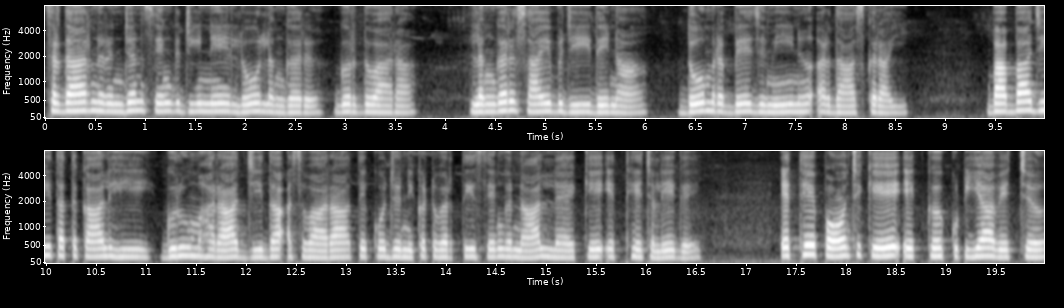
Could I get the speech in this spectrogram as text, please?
ਸਰਦਾਰ ਨਰਿੰਜਨ ਸਿੰਘ ਜੀ ਨੇ ਲੋ ਲੰਗਰ ਗੁਰਦੁਆਰਾ ਲੰਗਰ ਸਾਹਿਬ ਜੀ ਦੇ ਨਾਂ ਦੋ ਮਰਬੇ ਜ਼ਮੀਨ ਅਰਦਾਸ ਕਰਾਈ। ਬਾਬਾ ਜੀ ਤਤਕਾਲ ਹੀ ਗੁਰੂ ਮਹਾਰਾਜ ਜੀ ਦਾ ਅਸਵਾਰਾ ਤੇ ਕੁਝ ਨਿਕਟਵਰਤੀ ਸਿੰਘ ਨਾਲ ਲੈ ਕੇ ਇੱਥੇ ਚਲੇ ਗਏ। ਇੱਥੇ ਪਹੁੰਚ ਕੇ ਇੱਕ ਕੁਟਿਆ ਵਿੱਚ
